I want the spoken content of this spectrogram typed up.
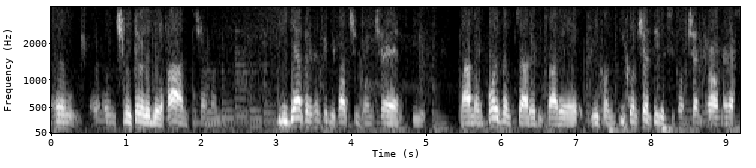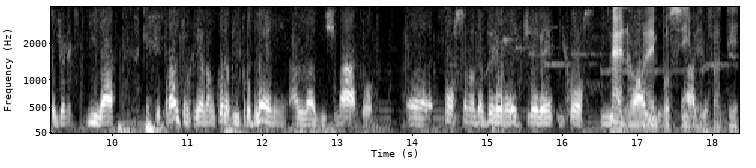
è un, è un cimitero degli elefanti. Cioè non, l'idea per esempio di farci concerti, ma non puoi pensare di fare i concerti che si concentrano nella stagione estiva e che tra l'altro creano ancora più problemi al vicinato eh, possano davvero reggere i costi. Eh no, è impossibile, infatti.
